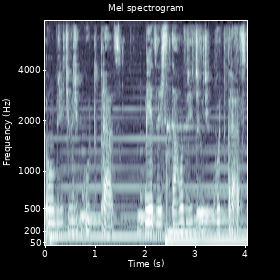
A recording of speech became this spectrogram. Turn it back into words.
é um objetivo de curto prazo me exercitar um objetivo de curto prazo.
